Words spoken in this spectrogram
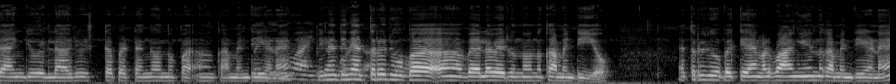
താങ്ക് യു എല്ലാവരും ഇഷ്ടപ്പെട്ടെങ്കിൽ ഒന്ന് കമന്റ് ചെയ്യണേ. പിന്നെ ഇതിന് എത്ര രൂപ വില വരുന്നൊന്ന് കമന്റ് ചെയ്യോ? എത്ര രൂപയ്ക്ക് ഞങ്ങൾ വാങ്ങിയെന്ന് കമന്റ് ചെയ്യണേ?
